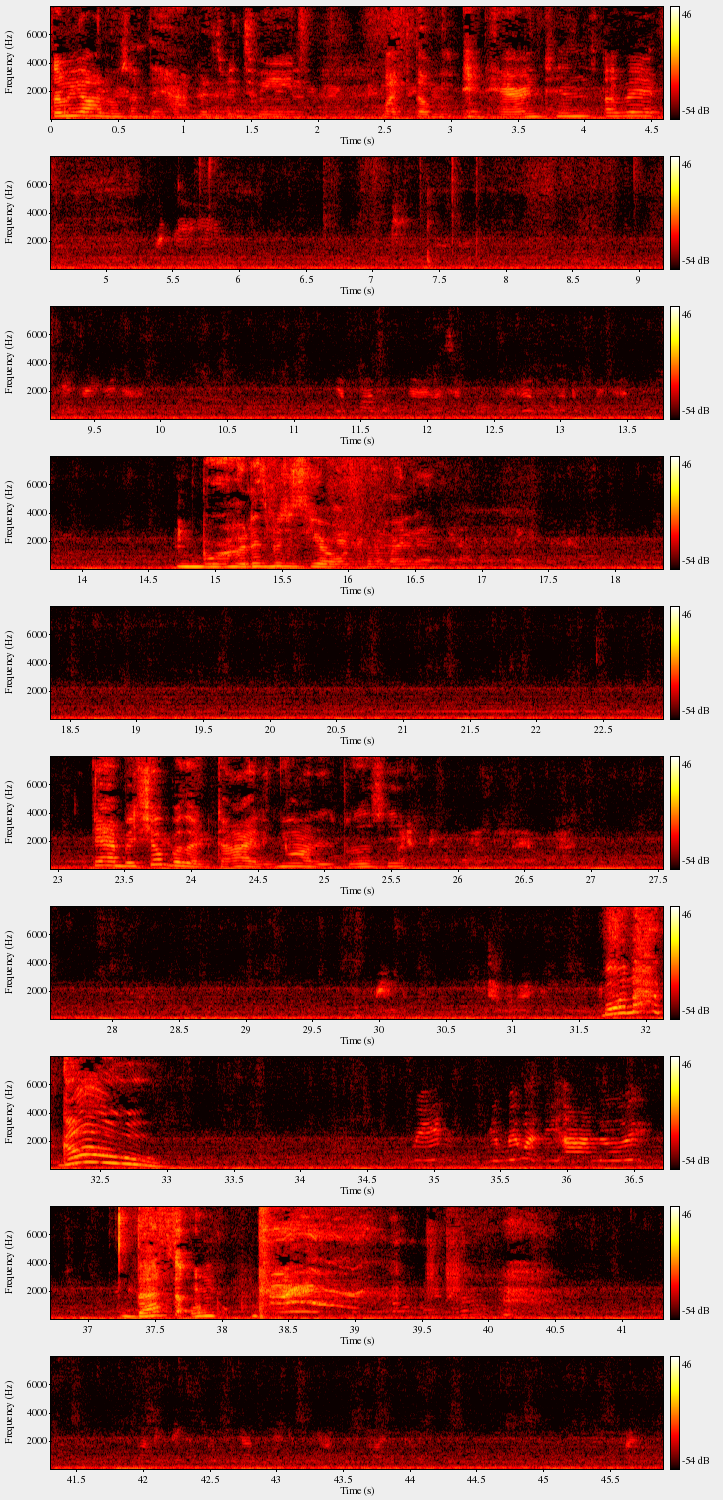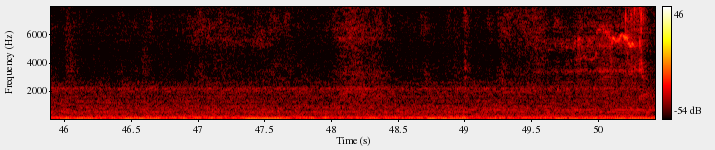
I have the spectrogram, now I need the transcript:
So we all know something happens between like the inheritance of it Bro, this bitch is here only for the money. Damn, bitch, your brother died and you on this bullshit. Boy, let's go! That's the uncle.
